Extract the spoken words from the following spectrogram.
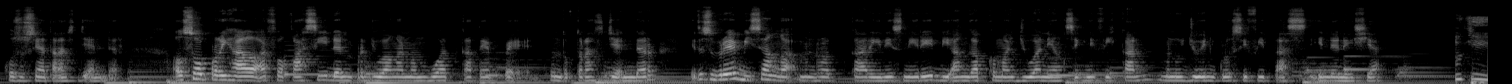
khususnya transgender? Also perihal advokasi dan perjuangan membuat KTP untuk transgender itu sebenarnya bisa nggak menurut Kariri sendiri dianggap kemajuan yang signifikan menuju inklusivitas Indonesia? Oke, okay,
